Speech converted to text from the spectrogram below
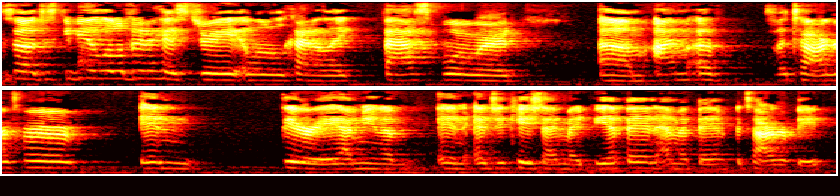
so I'll just give you a little bit of history, a little kind of like fast forward. Um, I'm a photographer in theory. I mean, in education, I might be BFA and MFA in photography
